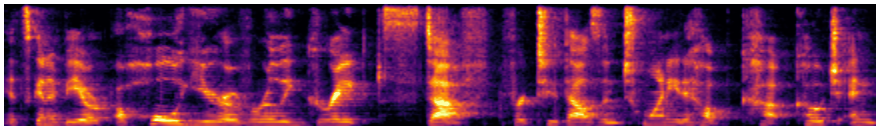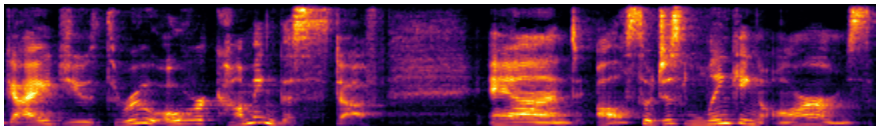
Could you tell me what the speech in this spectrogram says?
It's going to be a, a, whole year of really great stuff for 2020 to help co- coach and guide you through overcoming this stuff. And also just linking arms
